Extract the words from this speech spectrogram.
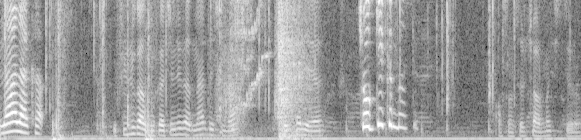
Ne alaka? Üçüncü kat mı? Kaçıncı kat? Neredesin lan? Yeter ya. Çok yakındasın. Asansörü çağırmak istiyorum.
